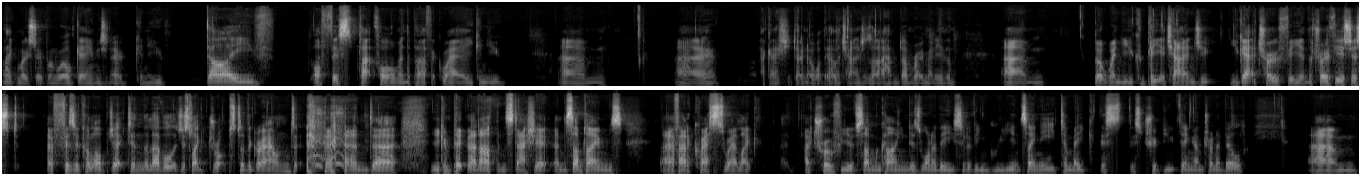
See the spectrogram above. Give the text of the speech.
like most open world games. You know, can you dive off this platform in the perfect way? Can you um, uh, I actually don't know what the other challenges are. I haven't done very many of them. Um, but when you complete a challenge, you, you get a trophy, and the trophy is just a physical object in the level. It just like drops to the ground, and uh, you can pick that up and stash it. And sometimes I've had quests where like a trophy of some kind is one of the sort of ingredients I need to make this this tribute thing I'm trying to build. Um,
